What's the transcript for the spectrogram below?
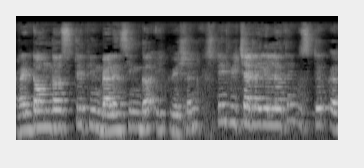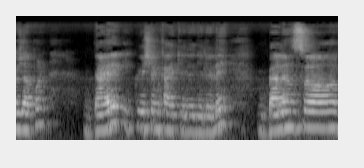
write down the step in balancing the equation step विचारले गेले होते. Step ऐवजी आपण डायरेक्ट इक्वेशन काय केले गेलेले? बॅलन्स uh,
